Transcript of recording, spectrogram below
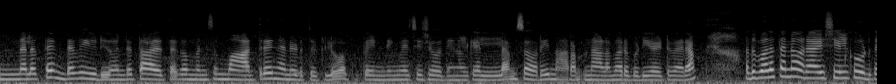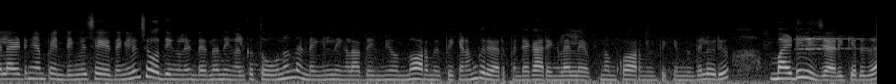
ഇന്നലത്തെ എന്റെ വീഡിയോന്റെ താഴത്തെ കമൻസ് മാത്രമേ ഞാൻ എടുത്തിട്ടുള്ളൂ. അപ്പോൾ പെൻഡിങ് വെച്ച ചോദ്യങ്ങൾക്കെല്ലാം സോറി നാളെ മറുപടിയായിട്ട് വരാം. അതുപോലെ തന്നെ ഒരാഴ്ചയിൽ കൂടുതലായിട്ട് ഞാൻ പെൻഡിങ് വെച്ച ഏതെങ്കിലും ചോദ്യങ്ങളുണ്ടെന്ന് നിങ്ങൾക്ക് തോന്നുന്നുണ്ടെങ്കിൽ നിങ്ങൾ അതെന്നെ ഒന്ന് ഓർമ്മിപ്പിക്കണം. ഗുരുവായൂരപ്പന്റെ കാര്യങ്ങളല്ലേ? അപ്പം നമുക്ക് ഓർമ്മിപ്പിക്കുന്നതിൽ ഒരു മടി വിചാരിക്കരുത്.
